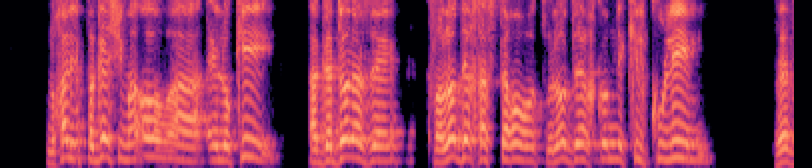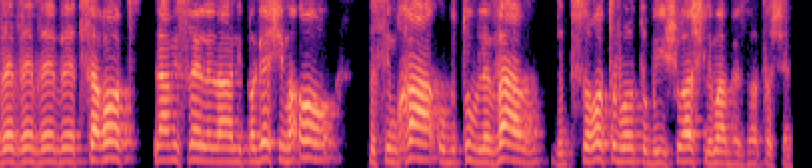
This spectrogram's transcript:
נוכל להיפגש עם האור האלוקי הגדול הזה, כבר לא דרך הסתרות ולא דרך כל מיני קלקולים וצרות לעם ישראל, אלא ניפגש עם האור בשמחה ובטוב לבב, בבשורות טובות ובישועה שלמה בעזרת השם.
